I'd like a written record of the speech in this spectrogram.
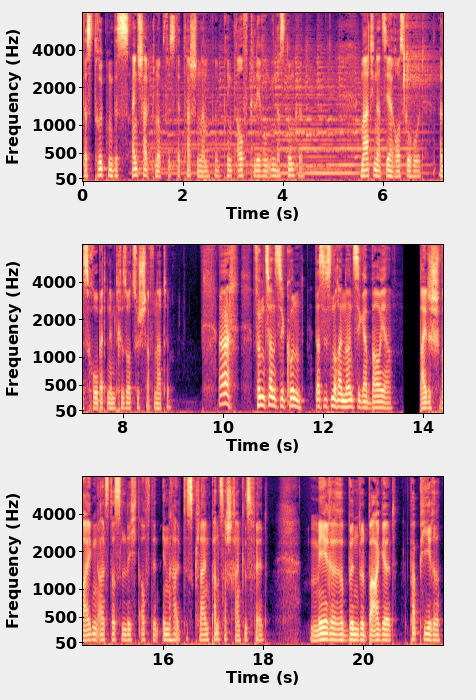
Das Drücken des Einschaltknopfes der Taschenlampe bringt Aufklärung in das Dunkel. Martin hat sie herausgeholt, als Robert an dem Tresor zu schaffen hatte. Ah, 25 Sekunden, das ist noch ein 90er Baujahr. Beide schweigen, als das Licht auf den Inhalt des kleinen Panzerschrankes fällt. Mehrere Bündel Bargeld, Papiere,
